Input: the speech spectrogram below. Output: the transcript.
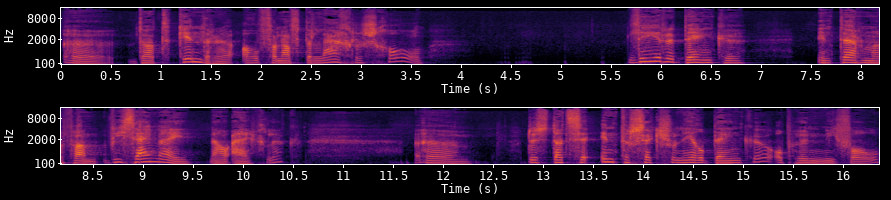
uh, dat kinderen al vanaf de lagere school leren denken in termen van wie zijn wij nou eigenlijk? Uh, dus dat ze intersectioneel denken op hun niveau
